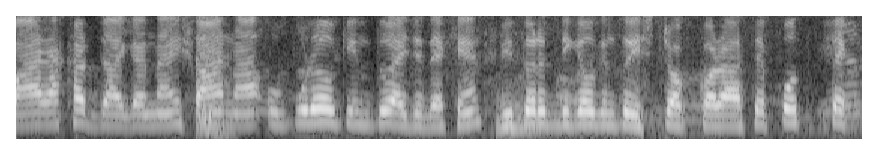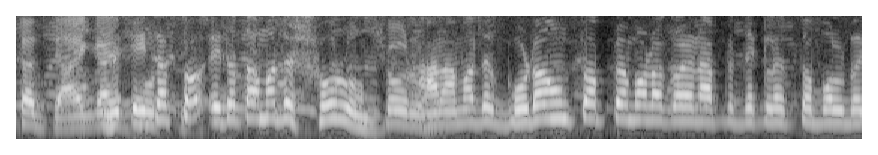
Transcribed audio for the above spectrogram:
পা রাখার জায়গা নাই তা না উপরেও কিন্তু এই যে দেখেন ভিতরের দিকেও কিন্তু স্টক করা আছে প্রত্যেকটা জায়গায় মানে এটা তো এটা তো আমাদের শোরুম আর আমাদের গোডাউন তো আপনি মনে করেন আপনি দেখলে তো বলবেন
